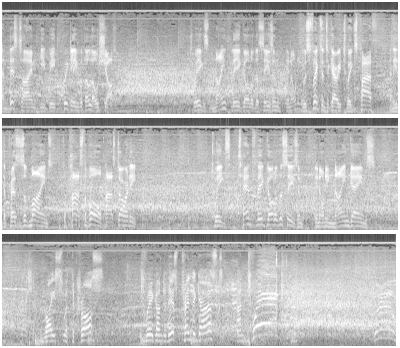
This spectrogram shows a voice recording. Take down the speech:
and this time he beat Quigley with a low shot. Twigg's ninth league goal of the season in only. It was flicked into Gary Twigg's path, and he had the presence of mind to pass the ball past Doherty. Twigg's 10th league goal of the season in only nine games. Rice with the cross. Twigg under this, Prendergast, and Twigg! Well,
